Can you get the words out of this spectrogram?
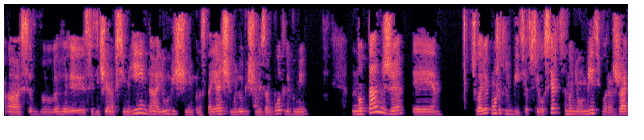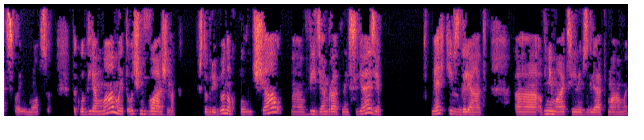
а, среди членов семьи, да, любящими, по-настоящему любящими, заботливыми. Но также э, Человек может любить от всего сердца, но не уметь выражать свою эмоцию. Так вот, для мамы это очень важно, чтобы ребенок получал а, в виде обратной связи мягкий взгляд, а, внимательный взгляд мамы,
